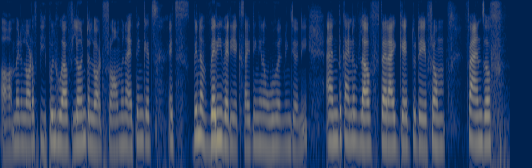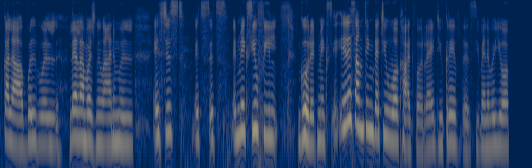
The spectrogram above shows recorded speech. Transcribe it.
uh, met a lot of people who I've learned a lot from, and I think it's it's been a very very exciting and overwhelming journey, and the kind of love that I get today from fans of Qala, Bulbbul, Laila Majnu, Animal. It's just it's it's it makes you feel good. It makes it is something that you work hard for, right? You crave this whenever you're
